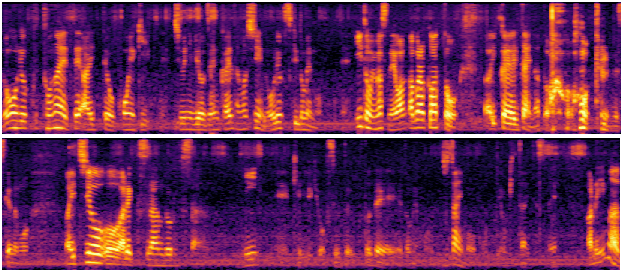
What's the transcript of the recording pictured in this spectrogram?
能力唱えて相手を攻撃、ね、中二病全開で楽しい能力突き止めも、いいと思いますね。アブラクワット一回やりたいなと 思ってるんですけども、まあ、一応アレックス・ランドルフさんに、え敬意を表するということで、ドメモ自体も持っておきたいですね。あれ今、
